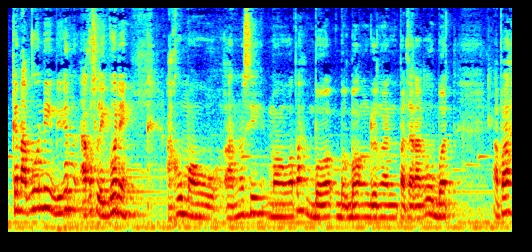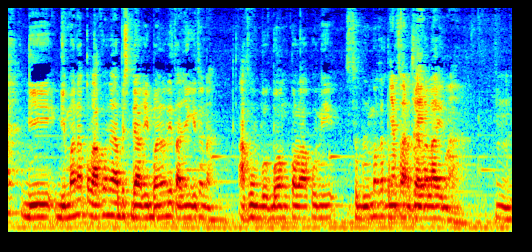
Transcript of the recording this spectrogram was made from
kan aku nih, bikin aku selingkuh nih, aku mau anu sih mau apa bo- berbohong dengan pacar aku buat apa di gimana kalau aku nih habis dari mana ditanya gitu nah aku berbohong kalau aku nih sebelumnya ketemu sama cewek lain mah. hmm.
